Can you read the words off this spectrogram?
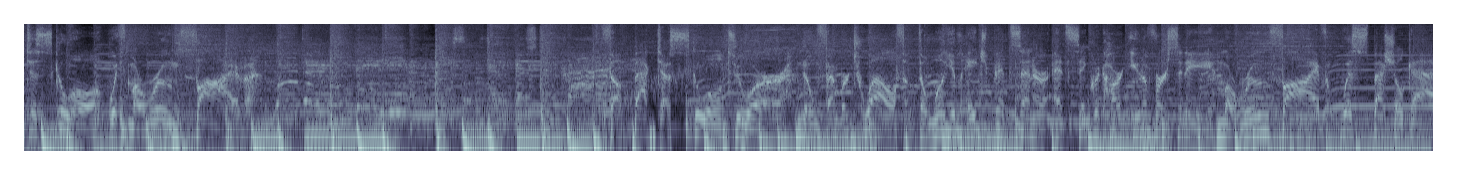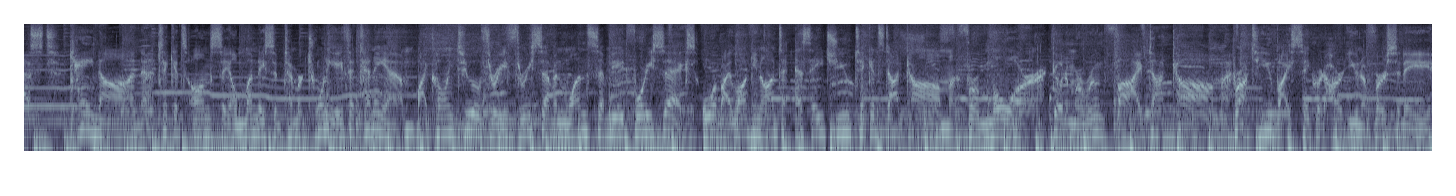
To School with Maroon 5. The Back to School Tour, November 12th, the William H. Pitt Center at Sacred Heart University. Maroon 5 with special guest K'Naan. Tickets on sale Monday, September 28th at 10 a.m. by calling 203 371 7846 or by logging on to shutickets.com. For more, go to maroon5.com. Brought to you by Sacred Heart University.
